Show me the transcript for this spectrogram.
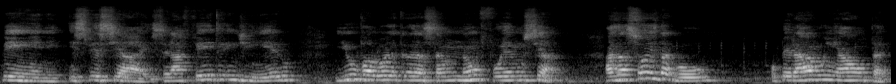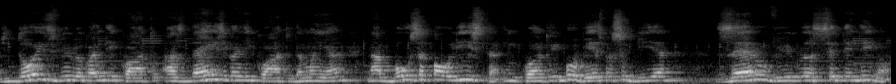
PN especiais será feito em dinheiro e o valor da transação não foi anunciado. As ações da Gol operavam em alta de 2,44 às 10h44 da manhã na Bolsa Paulista, enquanto o Ibovespa subia 0,79.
